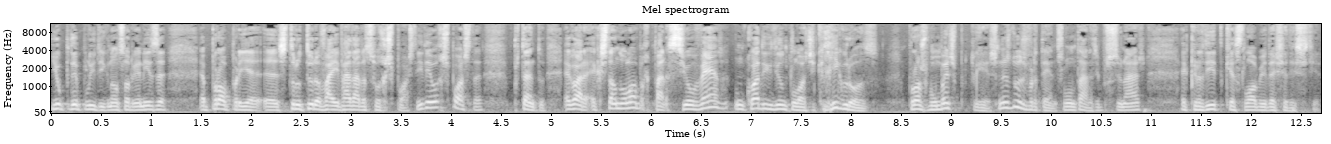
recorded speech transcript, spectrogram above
e o poder político não se organiza, a própria eh, estrutura vai, vai dar a sua resposta. E deu a resposta. Portanto, agora, a questão do lobby, repara, se houver um código deontológico rigoroso para os bombeiros portugueses, nas duas vertentes, voluntários e profissionais, acredito que esse lobby deixa de existir.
